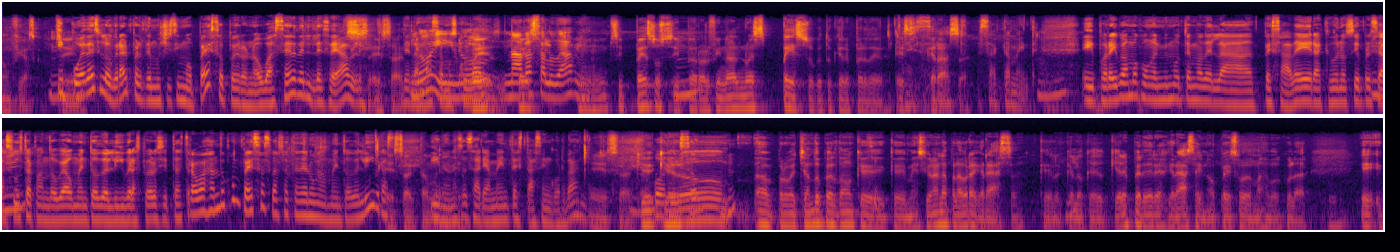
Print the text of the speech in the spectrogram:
un fiasco. Y Sí. puedes lograr perder muchísimo peso, pero no va a ser del deseable. Exacto. De la No, masa y no-. Pe- nada peso. saludable. Sí, peso sí, pero al final no es peso que tú quieres perder, es grasa. Exactamente. Y por ahí vamos con el mismo tema de la pesadera, que uno siempre se asusta cuando ve aumento de libras, pero si estás trabajando con pesas vas a tener un aumento de libras. Exactamente. Y no necesariamente estás engordando. Exacto. Por Quiero, eso, aprovechando, perdón, que, que mencionas la palabra grasa, que, lo- que lo que quieres perder es grasa y no peso de masa muscular. Eh,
